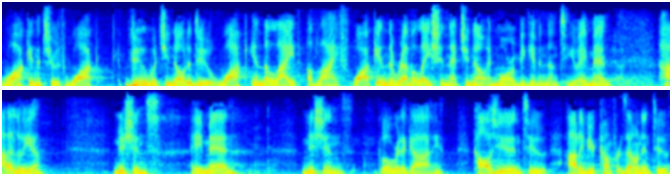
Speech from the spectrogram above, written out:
Walk in the truth. Walk do what you know to do. Walk in the light of life. Walk in the revelation that you know, and more will be given unto you. Amen. Hallelujah. Missions. Amen. Missions. Glory to God. He calls you into out of your comfort zone into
